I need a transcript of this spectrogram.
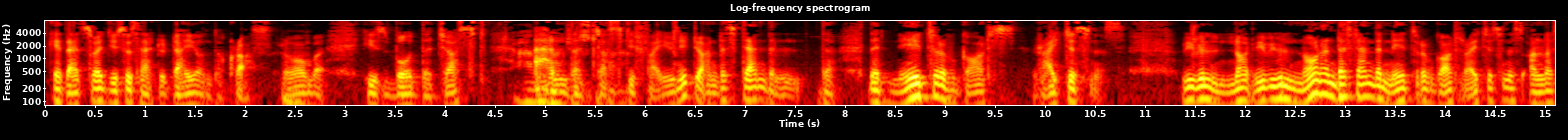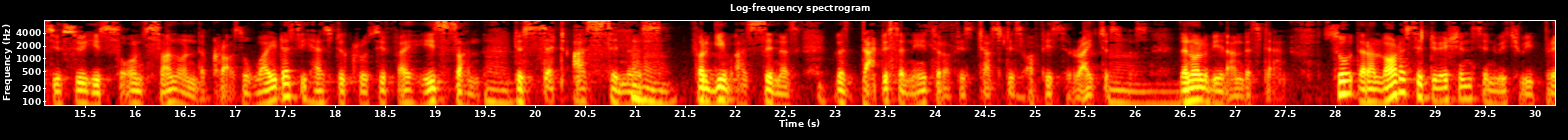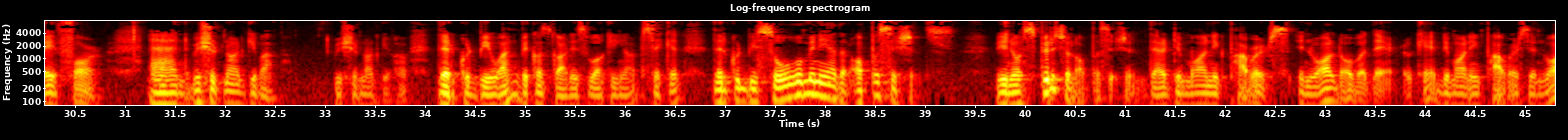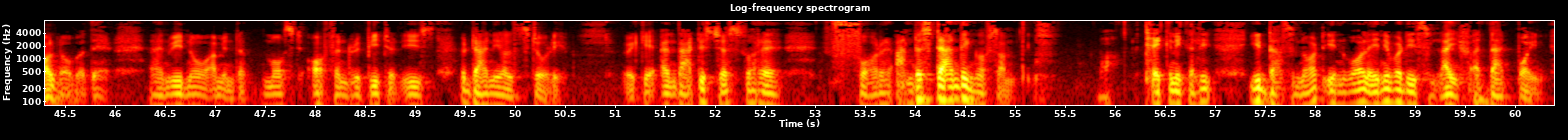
Okay, that's why Jesus had to die on the cross. Remember, he's both the just and, and the justifier. You need to understand the, the, the nature of God's righteousness we will not, we will not understand the nature of God's righteousness unless you see His own Son on the cross. Why does He has to crucify His Son mm. to set us sinners, mm. forgive us sinners? Because that is the nature of His justice, of His righteousness. Mm. Then only we'll understand. So there are a lot of situations in which we pray for and we should not give up. We should not give up. There could be one because God is working out. Second, there could be so many other oppositions we know spiritual opposition. There are demonic powers involved over there, okay? Demonic powers involved over there. And we know, I mean, the most often repeated is Daniel's story. Okay, and that is just for a, for an understanding of something. Technically, it does not involve anybody's life at that point.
